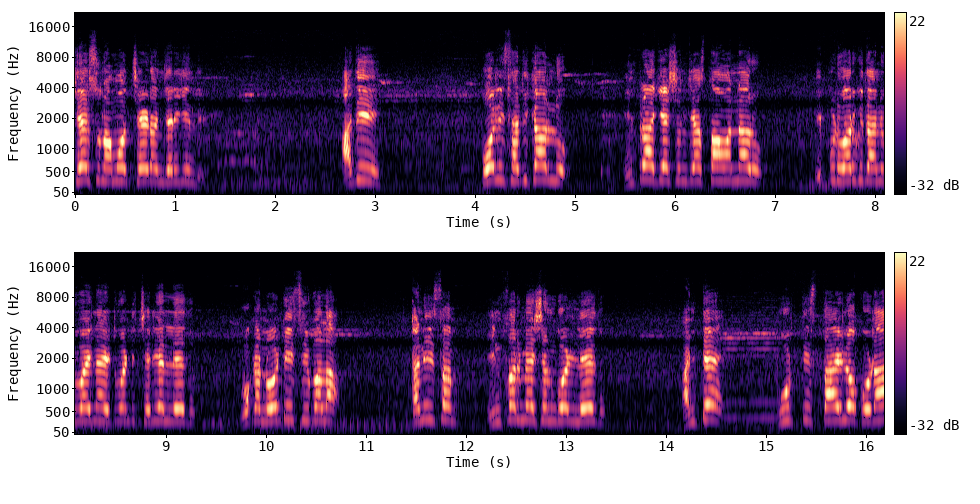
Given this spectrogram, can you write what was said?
కేసు నమోదు చేయడం జరిగింది. అది పోలీస్ అధికారులు ఇంట్రాగేషన్ చేస్తామన్నారు. ఇప్పుడు వరకు దానిపైన ఎటువంటి చర్యలు లేదు. ఒక నోటీస్ ఇవ్వాల. కనీసం ఇన్ఫర్మేషన్ కూడా లేదు. అంటే పూర్తి స్థాయిలో కూడా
